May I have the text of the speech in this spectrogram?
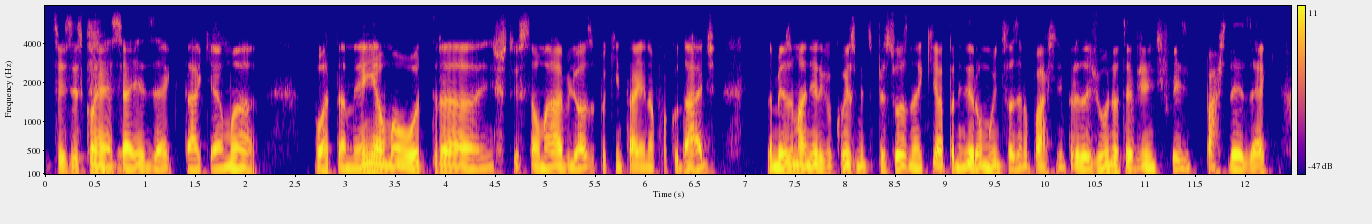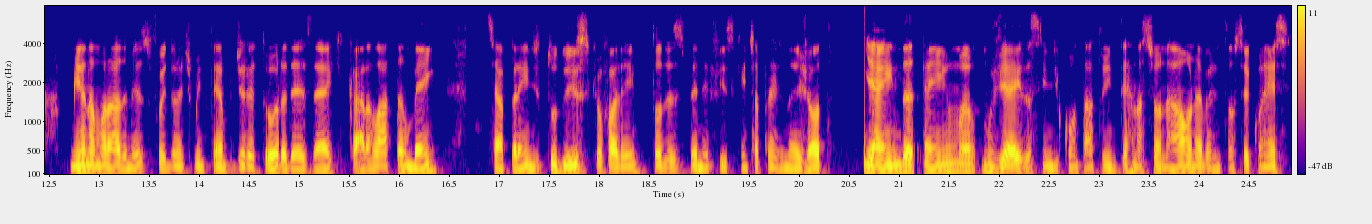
Não sei se vocês conhecem a ESEC, tá? Que é uma, pô, também é uma outra instituição maravilhosa para quem está aí na faculdade. Da mesma maneira que eu conheço muitas pessoas, né, que aprenderam muito fazendo parte de empresa júnior, teve gente que fez parte da ESEC. Minha namorada mesmo foi durante muito tempo diretora da ESEC, cara, lá também se aprende tudo isso que eu falei, todos esses benefícios que a gente aprende na EJ. E ainda tem uma, um viés assim de contato internacional, né, velho? Então você conhece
